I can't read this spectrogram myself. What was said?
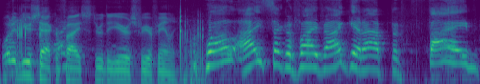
What did you sacrifice through the years for your family? Well, I sacrifice. I get up at five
